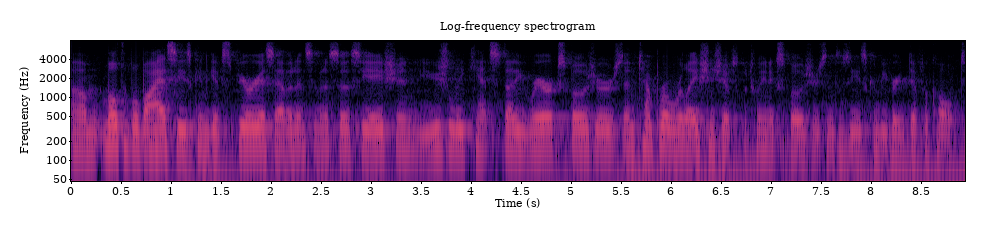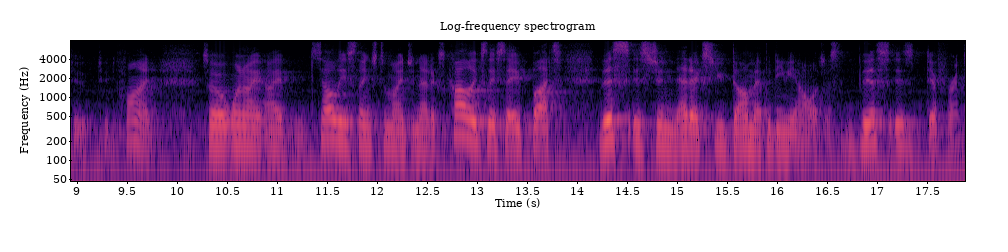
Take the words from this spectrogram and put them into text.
Um, multiple biases can give spurious evidence of an association. You usually can't study rare exposures, and temporal relationships between exposures and disease can be very difficult to, to define. So when I, I, tell these things to my genetics colleagues, they say, but this is genetics, you dumb epidemiologist. This is different.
